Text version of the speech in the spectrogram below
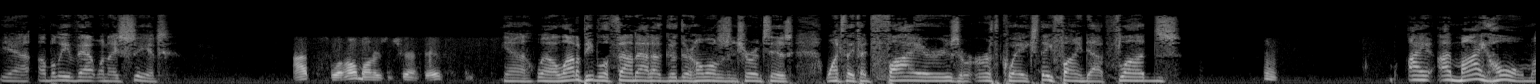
Yeah, I'll believe that when I see it. That's what homeowners insurance is. Yeah, well, a lot of people have found out how good their homeowners insurance is once they've had fires or earthquakes. They find out floods. Hmm. I, I, my home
